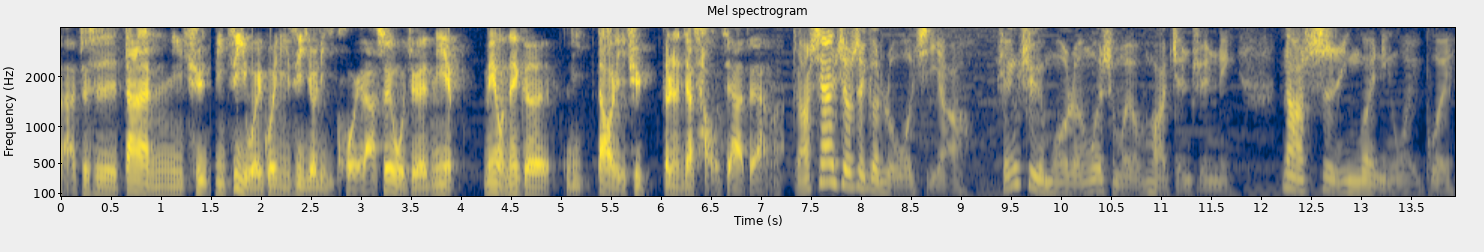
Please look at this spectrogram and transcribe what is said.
啊。就是当然你去你自己违规，你自己就理亏啦。所以我觉得你也没有那个理道理去跟人家吵架这样啊。然后现在就是一个逻辑啊，检举魔人为什么有办法检举你？那是因为你违规。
